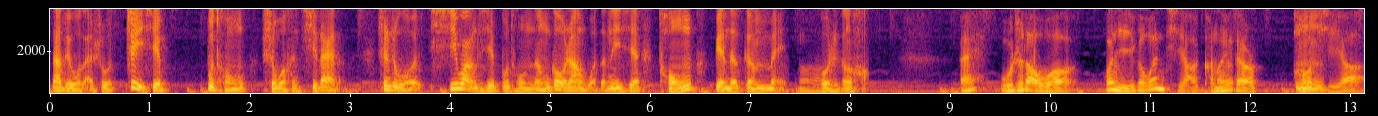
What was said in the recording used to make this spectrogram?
那对我来说这些。不同是我很期待的，甚至我希望这些不同能够让我的那些同变得更美或者更好。哎，我知道，我问你一个问题啊，可能有点跑题啊。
